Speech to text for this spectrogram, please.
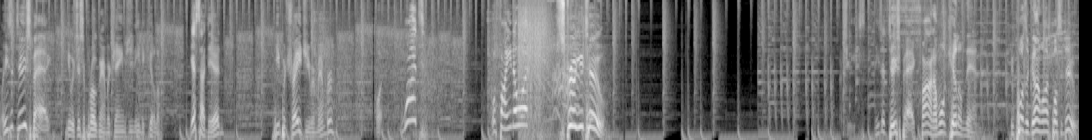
Well, he's a douchebag. He was just a programmer, James. You need to kill him. Yes, I did. He betrayed you, remember? What? What? Well, fine. You know what? Screw you too. Jeez. He's a douchebag. Fine, I won't kill him then. He pulls a gun, what am I supposed to do?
